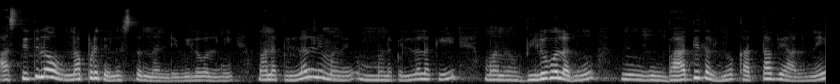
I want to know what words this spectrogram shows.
ఆ స్థితిలో ఉన్నప్పుడు తెలుస్తుందండి విలువల్ని. మన పిల్లల్ని మన మన పిల్లలకి మన విలువలను బాధ్యతలను కర్తవ్యాలని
